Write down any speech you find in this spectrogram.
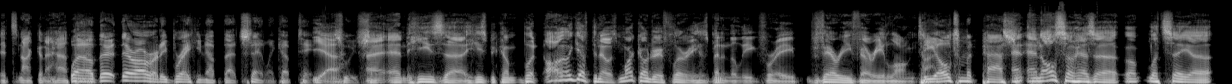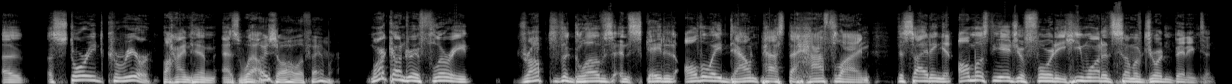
It's not going to happen. Well, they're they're already breaking up that Stanley Cup team. Yeah, as we've seen. uh, and he's uh, he's become. But all you have to know is Marc Andre Fleury has been in the league for a very very long time, the ultimate passer. and, and also has a uh, let's say a, a a storied career behind him as well. he's a Hall of Famer. Marc Andre Fleury dropped the gloves and skated all the way down past the half line, deciding at almost the age of 40 he wanted some of Jordan Binnington.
